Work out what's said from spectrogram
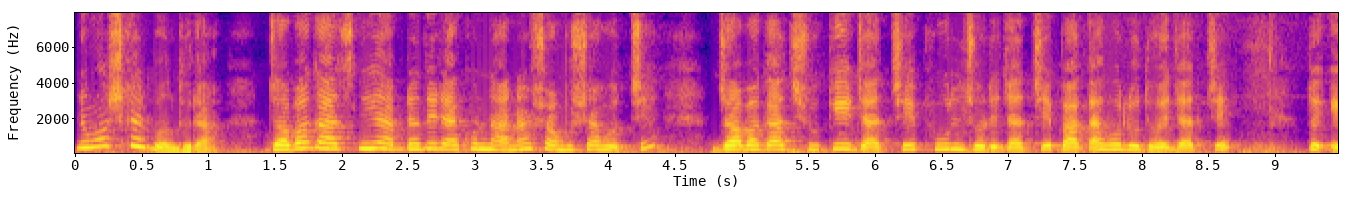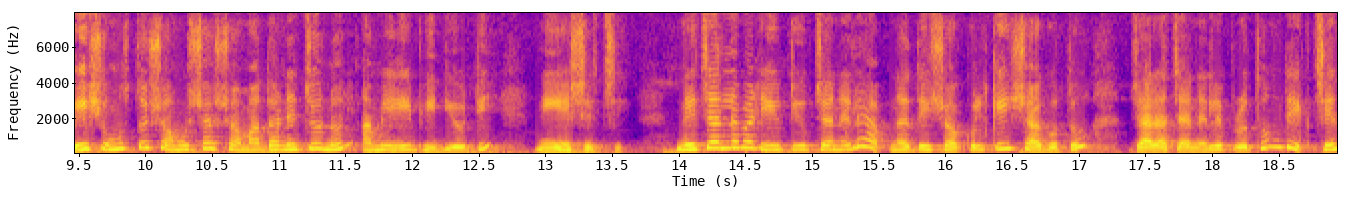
নমস্কার বন্ধুরা, জবা গাছ নিয়ে আপনাদের এখন নানা সমস্যা হচ্ছে। জবা গাছ শুকিয়ে যাচ্ছে, ফুল ঝরে যাচ্ছে, পাতা হলুদ হয়ে যাচ্ছে। তো এই সমস্ত সমস্যার সমাধানের জন্যই আমি এই ভিডিওটি নিয়ে এসেছি। নেচার লাভার ইউটিউব চ্যানেলে আপনাদের সকলকেই স্বাগত। যারা চ্যানেলে প্রথম দেখছেন,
